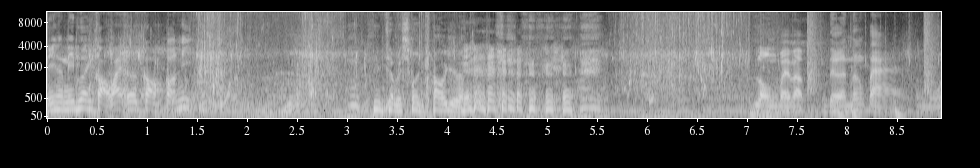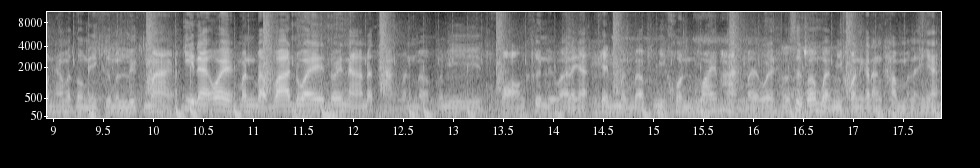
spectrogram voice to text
นี่ทางนี้เพื่อนเกาะไว้เออเกาะเกาะนี่ จะไปชนเขาอยู่แล้ว ลงไปแบบเดินตั้งแต่ตรงนู้นนะครับมาตรงนี้คือมันลึกมากกี่นะเว้ยมันแบบว่าด้วยด้วยน้ำและถังมันแบบมันมีฟองขึ้นหรือว่าอะไรเงี้ยเห็นเหมือนแบบมีคนว่ายผ่านไปเว้ยรู้สึกว่าเหมือนมีคนกำลังทำอะไรเงี้ย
